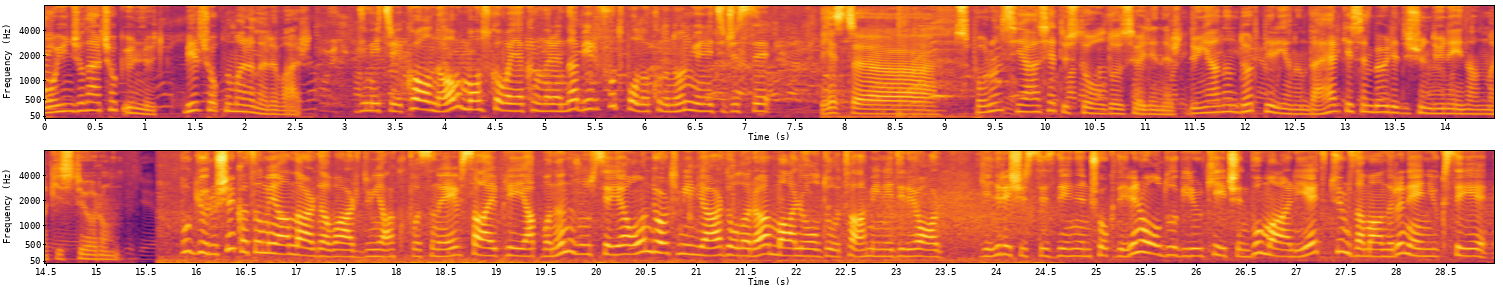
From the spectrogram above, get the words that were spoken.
Bu oyuncular çok ünlü, birçok numaraları var. Dimitri Kolnov, Moskova yakınlarında bir futbol okulunun yöneticisi. Э, Sporun siyaset üstü olduğu söylenir. Dünyanın dört bir yanında herkesin böyle düşündüğüne inanmak istiyorum. Bu görüşe katılmayanlar da var. Dünya Kupası'na ev sahipliği yapmanın Rusya'ya 14 milyar dolara mal olduğu tahmin ediliyor. Gelir eşitsizliğinin çok derin olduğu bir ülke için bu maliyet tüm zamanların en yükseği.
